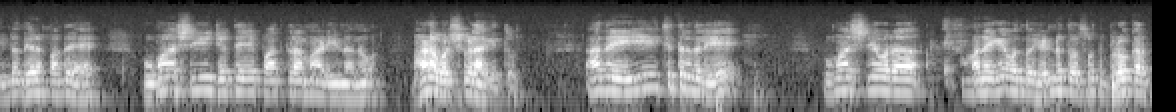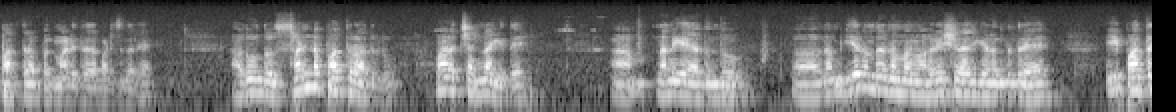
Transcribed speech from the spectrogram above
ಇನ್ನೊಂದು ಏನಪ್ಪ ಅಂದರೆ ಉಮಾಶ್ರೀ ಜೊತೆ ಪಾತ್ರ ಮಾಡಿ ನಾನು ಬಹಳ ವರ್ಷಗಳಾಗಿತ್ತು. ಆದರೆ ಈ ಚಿತ್ರದಲ್ಲಿ ಉಮಾಶ್ರೀ ಅವರ ಮನೆಗೆ ಒಂದು ಹೆಣ್ಣು ತೋರಿಸೋದು ಬ್ರೋಕರ್ ಪಾತ್ರ ಮಾಡಿದ್ದಾರೆ ಮಾಡಿಸಿದ್ದಾರೆ. ಅದೊಂದು ಸಣ್ಣ ಪಾತ್ರ ಆದರೂ ಭಾಳ ಚೆನ್ನಾಗಿದೆ. ನನಗೆ ಅದೊಂದು ನಮ್ಗೆ ಏನಂದ್ರೆ ನಮ್ಮ ಹರೀಶ್ ರಾಜ್ಗೆ ಏನಂತಂದರೆ ಈ ಪಾತ್ರ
